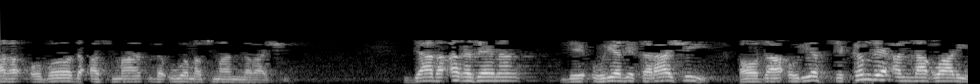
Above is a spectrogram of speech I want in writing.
هغه اوبه د اسمان د اووم اسمان نه راشي بیا د هغه ځای نه د اوریځې ته راشي او دا اوریځ چې کوم دی الله غواړي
